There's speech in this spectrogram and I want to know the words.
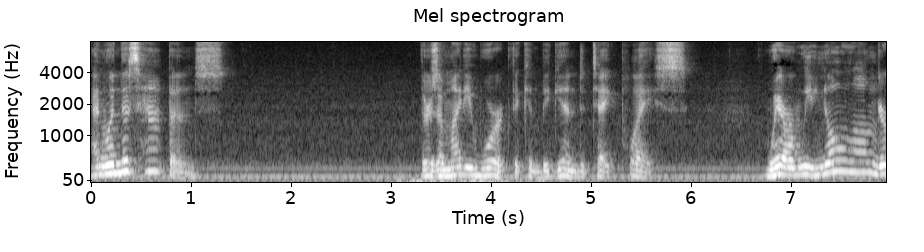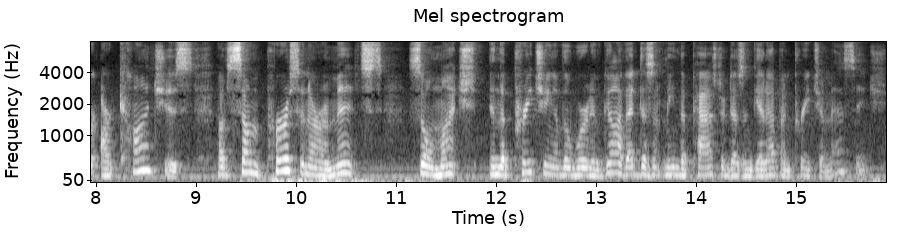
And when this happens, there's a mighty work that can begin to take place where we no longer are conscious of some person in our midst so much in the preaching of the Word of God. That doesn't mean the pastor doesn't get up and preach a message.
